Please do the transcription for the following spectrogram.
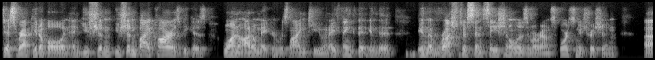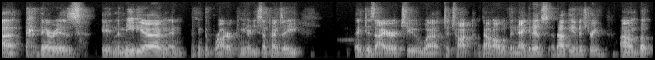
disreputable and, and you shouldn't you shouldn't buy cars because one automaker was lying to you and i think that in the in the rush to sensationalism around sports nutrition uh, there is in the media and, and i think the broader community sometimes a a desire to uh, to talk about all of the negatives about the industry. Um, but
